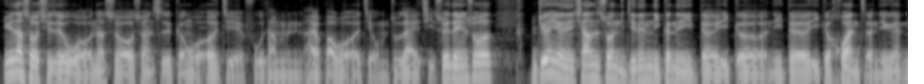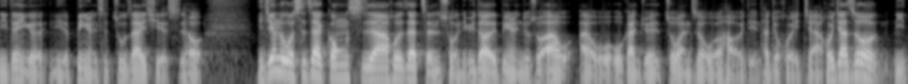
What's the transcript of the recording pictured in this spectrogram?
因为那时候其实我那时候算是跟我二姐夫他们，还有包括二姐，我们住在一起，所以等于说，你觉得有点像是说，你今天你跟你的一个你的一个患者，你跟你的一个你的病人是住在一起的时候，你今天如果是在公司啊或者在诊所，你遇到的病人就说，啊，我哎我我感觉做完之后我有好一点，他就回家，回家之后，你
